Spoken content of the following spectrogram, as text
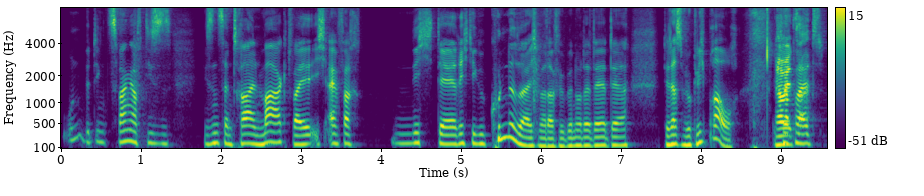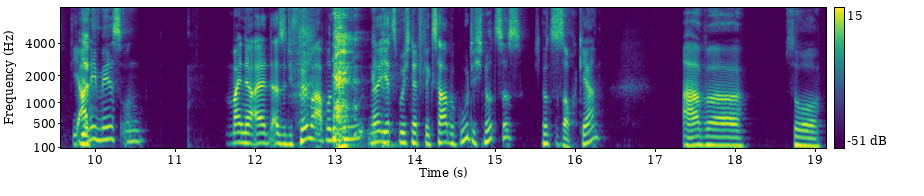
unbedingt zwanghaft dieses, diesen zentralen Markt, weil ich einfach nicht der richtige Kunde, sag ich mal, dafür bin oder der, der, der das wirklich braucht. Ich ja, habe halt die Animes und meine, also die Filme ab und zu, ne, jetzt wo ich Netflix habe, gut, ich nutze es. Ich nutze es auch gern. Aber so,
